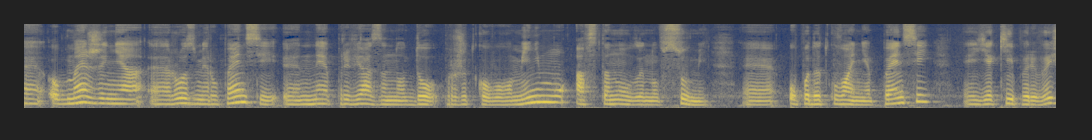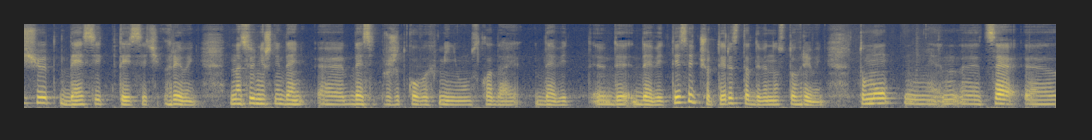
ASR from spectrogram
Е, Обмеження е, розміру пенсій е, не прив'язано до прожиткового мінімуму, а встановлено в сумі оподаткування пенсій які перевищують 10 тисяч гривень. На сьогоднішній день е, 10 прожиткових мінімум складає 9 е, де- 9 490 гривень. Тому е, це е,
